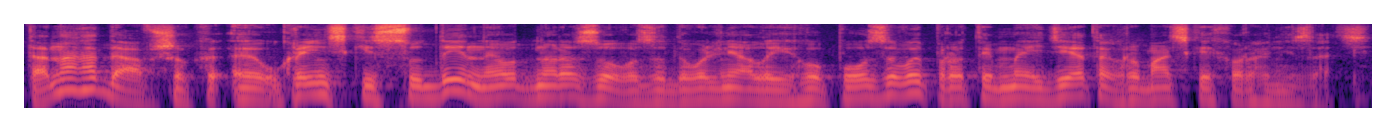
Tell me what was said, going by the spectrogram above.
Та нагадав, що е, українські суди неодноразово задовольняли його позови проти медіа та громадських організацій.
